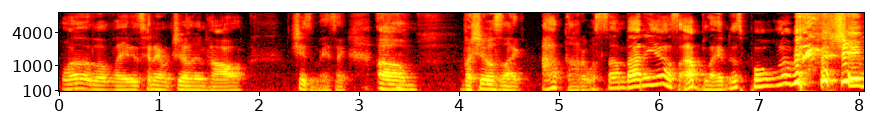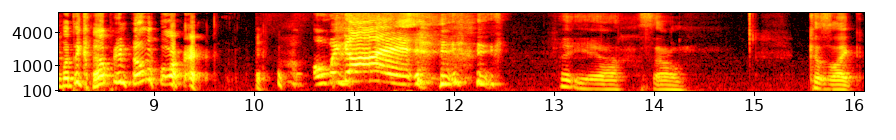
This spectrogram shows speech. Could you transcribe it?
one of the ladies, her name was Jillian Hall. She's amazing. Um, but she was like, I thought it was somebody else. I blame this poor woman. she ain't with the company no more. oh my god. But yeah, so because like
